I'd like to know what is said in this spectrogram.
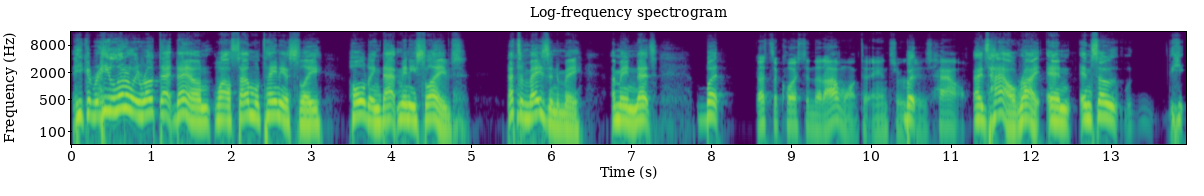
He could, he literally wrote that down while simultaneously holding that many slaves. That's hmm. amazing to me. I mean, that's, but That's the question that I want to answer But- is how. it's how, right? And, and so he,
